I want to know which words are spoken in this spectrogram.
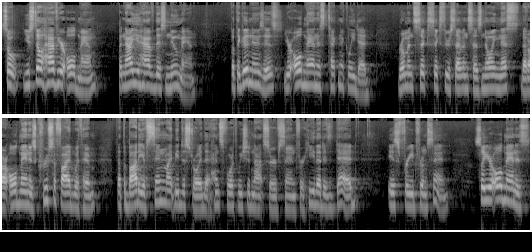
So you still have your old man, but now you have this new man. But the good news is, your old man is technically dead. Romans 6, 6 through 7 says, Knowing this, that our old man is crucified with him, that the body of sin might be destroyed, that henceforth we should not serve sin. For he that is dead is freed from sin. So your old man is,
